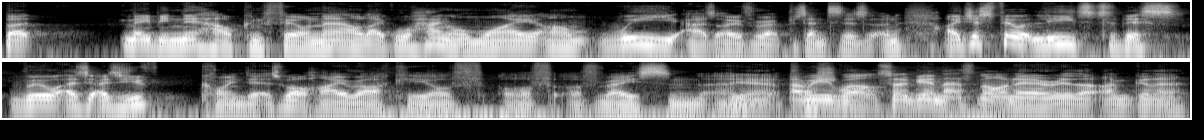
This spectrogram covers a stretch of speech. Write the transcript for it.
but maybe Nihal can feel now like, well, hang on, why aren't we as overrepresented? And I just feel it leads to this real, as, as you've coined it as well, hierarchy of of, of race and, and yeah. I mean, well, so again, that's not an area that I'm going to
